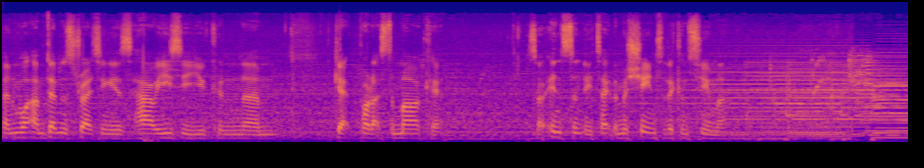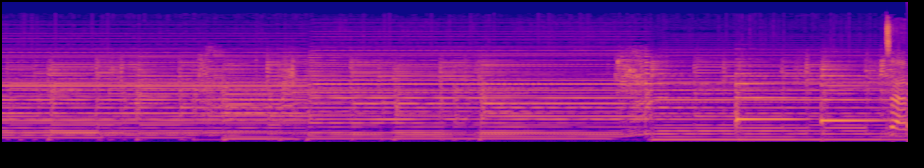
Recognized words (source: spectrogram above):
And what I'm demonstrating is how easy you can um, get products to market. So instantly take the machine to the consumer. I'm,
